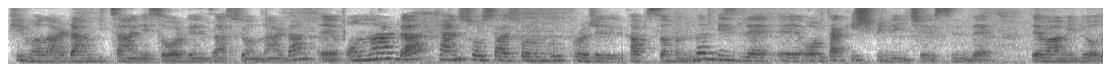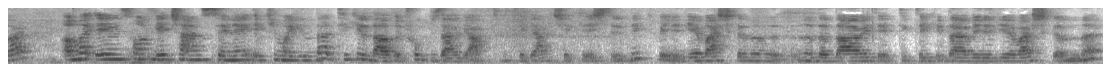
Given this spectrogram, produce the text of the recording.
firmalardan bir tanesi, organizasyonlardan. E, onlar da kendi sosyal sorumluluk projeleri kapsamında bizle e, ortak işbirliği içerisinde devam ediyorlar. Ama en son geçen sene Ekim ayında Tekirdağ'da çok güzel bir aktivite gerçekleştirdik. Belediye başkanını da davet ettik, Tekirdağ Belediye Başkanı'nı.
